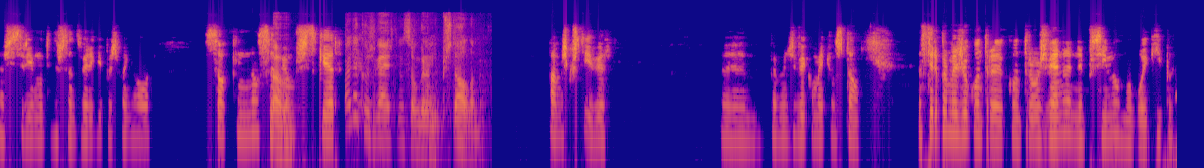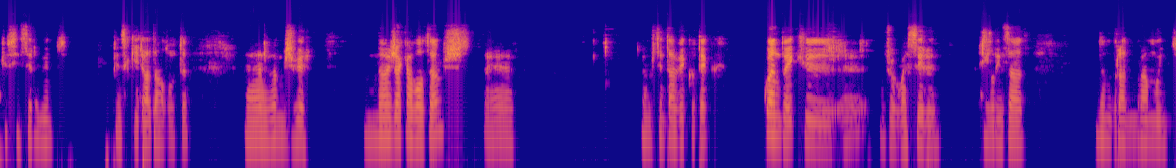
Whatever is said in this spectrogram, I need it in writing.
Acho que seria muito interessante ver a equipa espanhola. Só que não sabemos sequer olha que os gajos não são grande pistola, meu. Pá, mas gostei de ver. Ahm, vamos ver como é que eles estão. A ser o primeiro jogo contra, contra os Vena, nem por cima, uma boa equipa que eu sinceramente penso que irá dar luta. Ah, vamos ver. Nós já cá voltamos. Ah, vamos tentar ver quanto é que, quando é que ah, o jogo vai ser realizado. Não deverá demorar muito.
